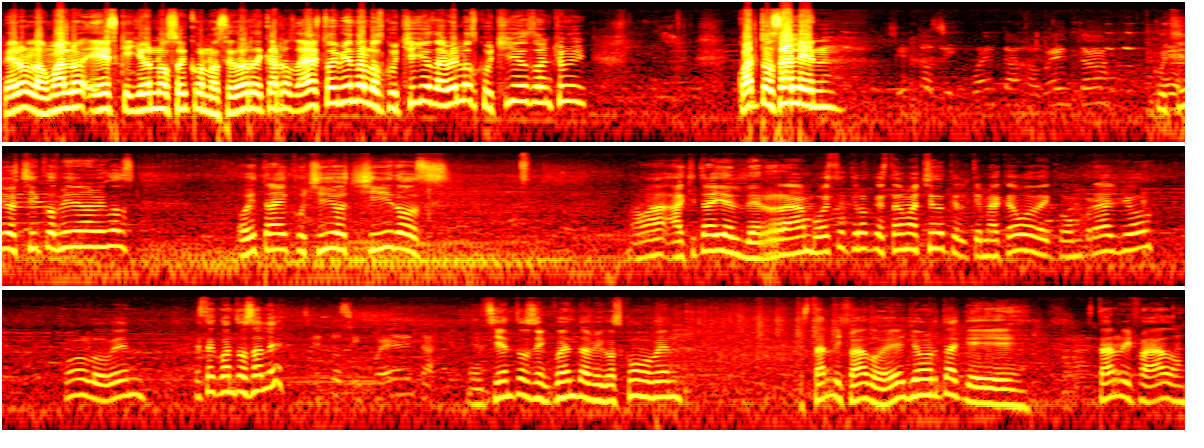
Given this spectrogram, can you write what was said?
Pero lo malo es que yo no soy conocedor de carros. Ah, estoy viendo los cuchillos. A ver los cuchillos, Don Chuy. ¿Cuántos salen? 150, 90. Cuchillos chicos, miren amigos. Hoy trae cuchillos chidos. Ah, aquí trae el de Rambo. Este creo que está más chido que el que me acabo de comprar yo. ¿Cómo lo ven? ¿Este cuánto sale? 150. En 150 amigos, ¿cómo ven? Está rifado, ¿eh? Yo ahorita que está rifado.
